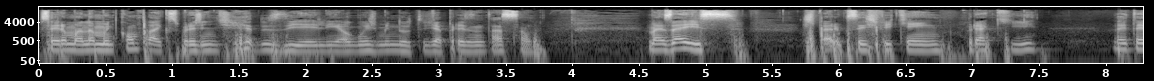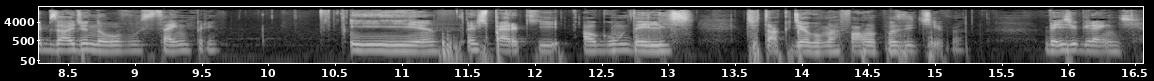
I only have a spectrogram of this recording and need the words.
O ser humano é muito complexo pra gente reduzir ele em alguns minutos de apresentação. Mas é isso. Espero que vocês fiquem por aqui. Vai ter episódio novo sempre. E eu espero que algum deles te toque de alguma forma positiva. Beijo grande.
